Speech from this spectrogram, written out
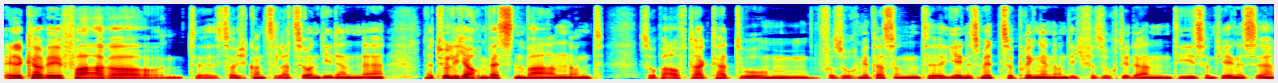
Lkw-Fahrer und äh, solche Konstellationen, die dann äh, natürlich auch im Westen waren und so beauftragt hat, du versuch mir das und äh, jenes mitzubringen und ich versuchte dann dies und jenes äh,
